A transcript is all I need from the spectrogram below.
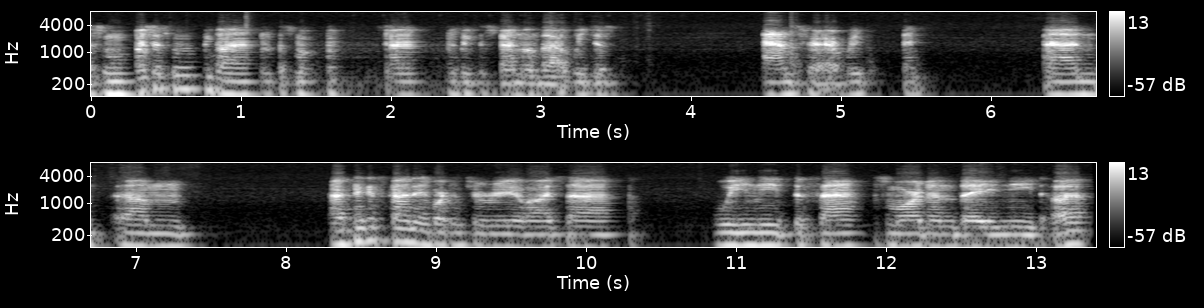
as much as we can, as much as we can spend on that. We just answer everything. And um, I think it's kind of important to realize that we need the fans more than they need us.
